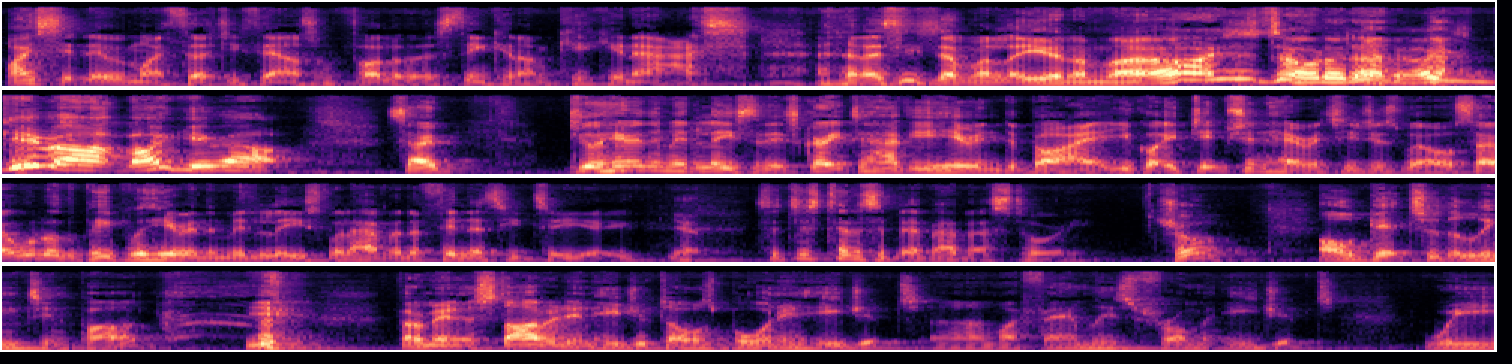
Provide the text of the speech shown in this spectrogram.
I sit there with my 30,000 followers thinking I'm kicking ass. And then I see someone like you and I'm like, oh, I just told her no. I give up. I give up. So you're here in the Middle East, and it's great to have you here in Dubai. You've got Egyptian heritage as well, so all of the people here in the Middle East will have an affinity to you. Yeah. So just tell us a bit about that story. Sure. I'll get to the LinkedIn part. Yeah. but I mean, it started in Egypt. I was born in Egypt. Uh, my family's from Egypt. We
